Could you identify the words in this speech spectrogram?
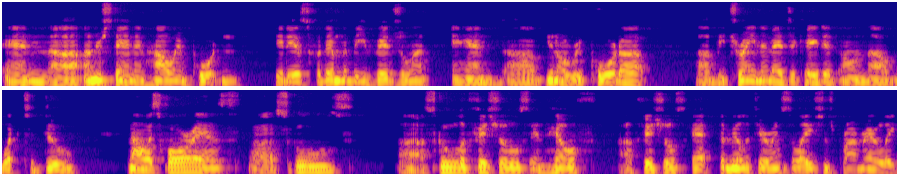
and uh, understanding how important it is for them to be vigilant and uh, you know report up, uh, be trained and educated on uh, what to do. Now, as far as schools, school officials, and health officials at the military installations, primarily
